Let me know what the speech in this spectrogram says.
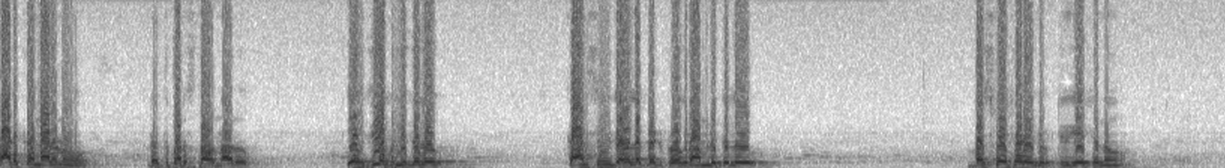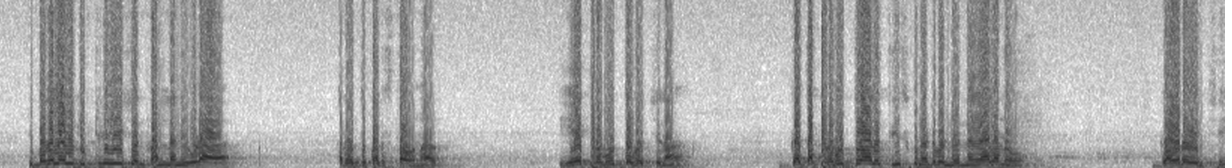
కార్యక్రమాలను రద్దుపరుస్తూ ఉన్నారు. ఎస్డిఎఫ్ నిధులు కాన్స్టిట్యూషన్ డెవలప్మెంట్ ప్రోగ్రాం నిధులు బస్వేశ్వర డిప్టిగేషను ఈ మొదలగు డిప్టిగేషన్ ఇరిగేషన్ పనులని కూడా రద్దుపరుస్తూ ఉన్నారు. ఏ ప్రభుత్వం వచ్చినా గత ప్రభుత్వాలు తీసుకున్నటువంటి నిర్ణయాలను గౌరవించి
